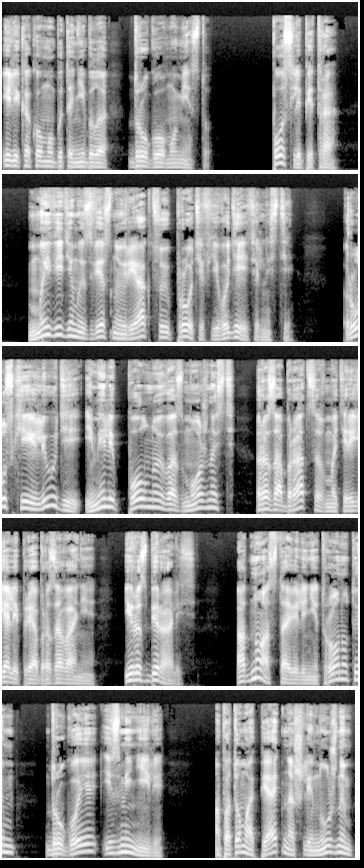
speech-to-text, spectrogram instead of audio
или какому бы то ни было другому месту. После Петра мы видим известную реакцию против его деятельности. Русские люди имели полную возможность разобраться в материале преобразования и разбирались. Одно оставили нетронутым, другое изменили, а потом опять нашли нужным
